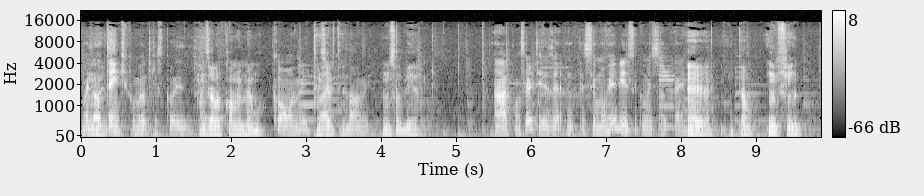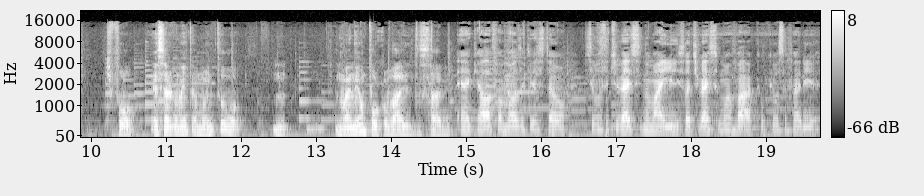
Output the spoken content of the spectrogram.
Mas ela tem que comer outras coisas. Mas ela come mesmo? Come, Tem claro certeza? come. Não sabia. Ah, com certeza. Você morreria se comesse sua carne. É, então, enfim. Tipo, esse argumento é muito. n- Não é nem um pouco válido, sabe? É aquela famosa questão. Se você tivesse numa ilha e só tivesse uma vaca, o que você faria?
